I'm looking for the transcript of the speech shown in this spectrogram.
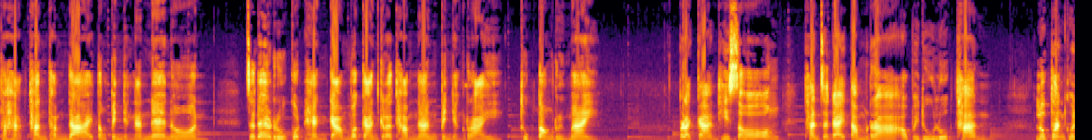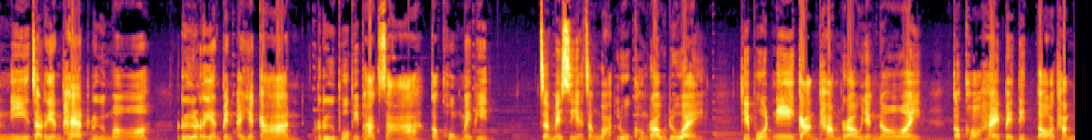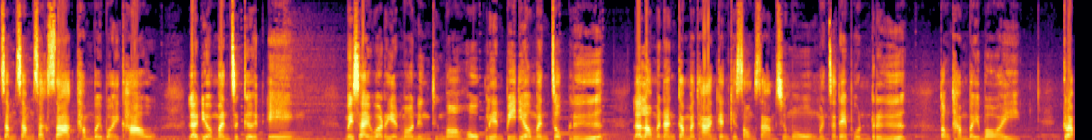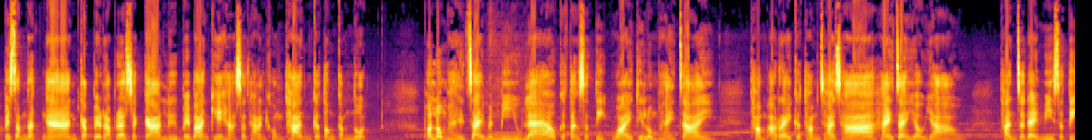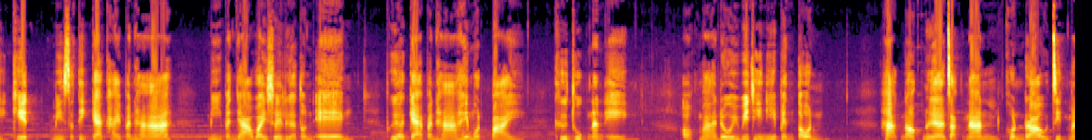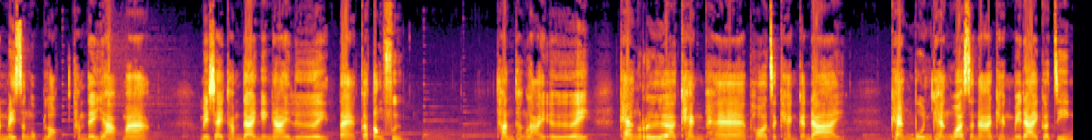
ถ้าหากท่านทำได้ต้องเป็นอย่างนั้นแน่นอน จะได้รู้กฎแห่งกรรมว่าการกระทำนั้นเป็นอย่างไร ถูกต้องหรือไม่ประการที่สอง ท่านจะได้ตำราเอาไปดูลูกท่าน ลูกท่านคนนี้จะเรียนแพทย์หรือหมอ หรือเรียนเป็นอายการ หรือผู้พิพากษาก็คงไม่ผิด จะไม่เสียจังหวะลูกของเราด้วย ที่พูดนี่การทำเรายังน้อย ก็ขอให้ไปติดต่อทำซ้ำๆซากๆทำบ่อยๆเข้า แล้วเดี๋ยวมันจะเกิดเอง ไม่ใช่ว่าเรียนม .1 ถึงม .6 เรียนปีเดียวมันจบหรือแล้วเรามานั่งกรรมฐานกันแค่ 2-3 ชั่วโมง มันจะได้ผลหรือ ต้องทำบ่อยๆ กลับไปสำนักงานกลับไปรับราชการหรือไปบ้านเคหสถานของท่านก็ต้องกำหนด เพราะลมหายใจมันมีอยู่แล้วก็ตั้งสติไว้ที่ลมหายใจทำอะไรก็ทำช้าๆ หายใจยาวๆ ท่านจะได้มีสติคิด มีสติแก้ไขปัญหา มีปัญญาไว้ช่วยเหลือตนเอง เพื่อแก้ปัญหาให้หมดไป คือทุกนั่นเอง ออกมาโดยวิธีนี้เป็นต้น หากนอกเหนือจากนั้นคนเราจิตมันไม่สงบหรอกทำได้ยากมาก ไม่ใช่ทำได้ง่าย ๆเลย แต่ก็ต้องฝึก ท่านทั้งหลายเอ๋ยแข่งเรือ แข่งแพพอจะแข่งกันได้ แข่งบุญแข่งวาสนาแข่งไม่ได้ก็จริง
